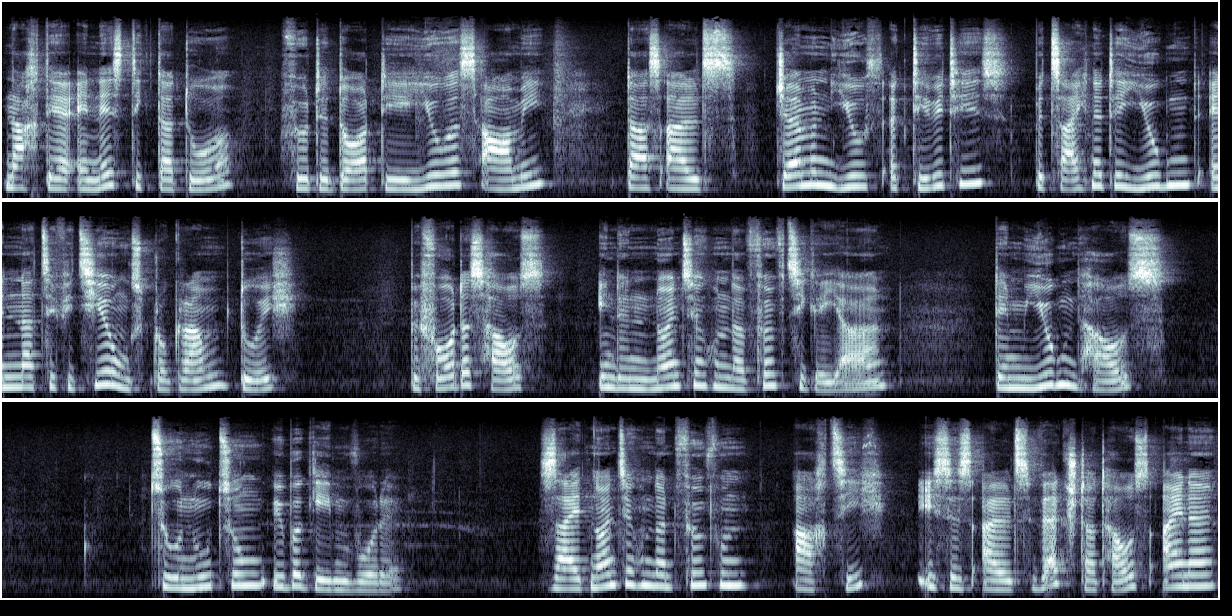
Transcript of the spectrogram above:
Nach der NS-Diktatur führte dort die US Army das als German Youth Activities bezeichnete Jugend-Entnazifizierungsprogramm durch, bevor das Haus in den 1950er Jahren dem Jugendhaus zur Nutzung übergeben wurde. Seit 1985 ist es als Werkstatthaus eine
